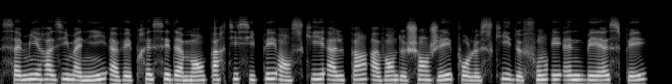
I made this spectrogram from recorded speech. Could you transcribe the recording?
Samir Azimani avait précédemment participé en ski alpin avant de changer pour le ski de fond et NBSP.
